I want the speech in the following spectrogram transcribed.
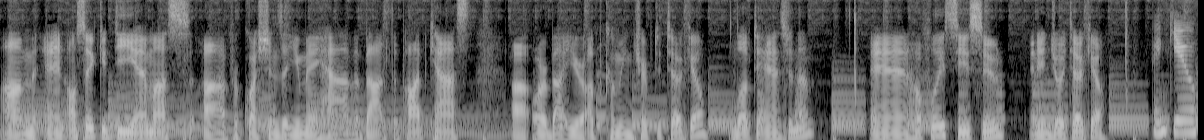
Um, and also, you could DM us uh, for questions that you may have about the podcast uh, or about your upcoming trip to Tokyo. Love to answer them. And hopefully, see you soon and enjoy Tokyo. Thank you.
